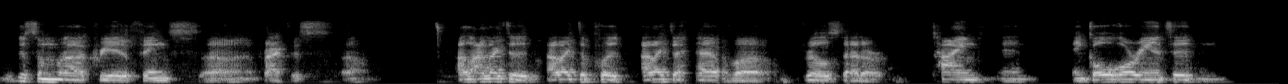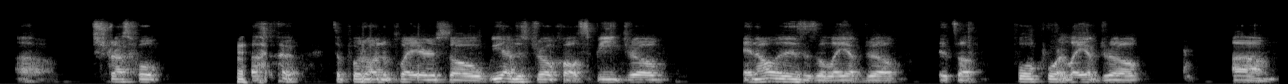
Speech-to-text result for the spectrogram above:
we did some uh, creative things uh, practice. Um, I, I like to I like to put I like to have uh, drills that are timed and and goal oriented and uh, stressful to put on the players. So we have this drill called speed drill, and all it is is a layup drill. It's a full court layup drill. Um,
